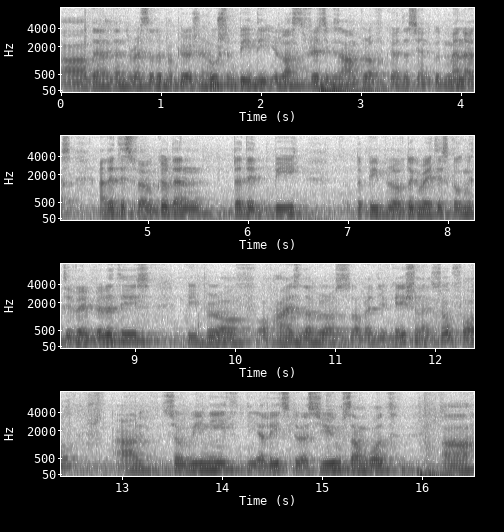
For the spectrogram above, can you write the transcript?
uh, than, than the rest of the population? Who should be the illustrious example of courtesy and good manners? And it is focal, then that it be the people of the greatest cognitive abilities, people of, of highest levels of education and so forth. And so we need the elites to assume somewhat uh,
